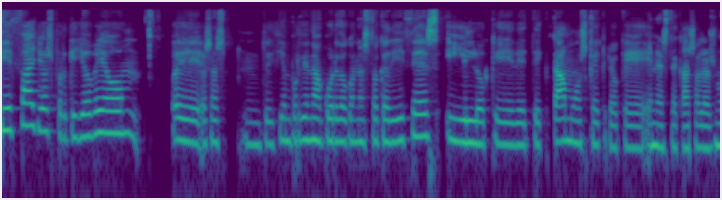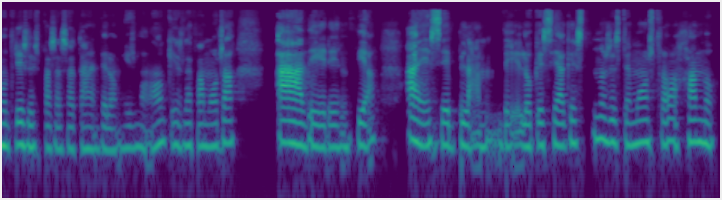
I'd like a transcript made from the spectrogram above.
qué fallos? Porque yo veo eh, o sea, estoy 100% de acuerdo con esto que dices y lo que detectamos, que creo que en este caso a los Nutris les pasa exactamente lo mismo, ¿no? Que es la famosa adherencia a ese plan de lo que sea que nos estemos trabajando.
